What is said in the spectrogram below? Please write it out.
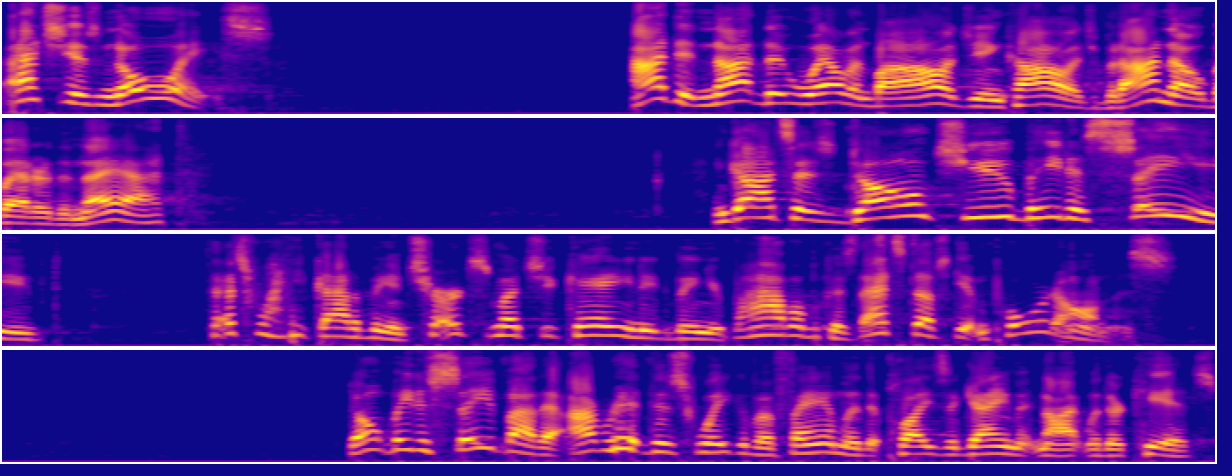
That's just noise. I did not do well in biology in college, but I know better than that. And God says, Don't you be deceived. That's why you got to be in church as much as you can. You need to be in your Bible because that stuff's getting poured on us. Don't be deceived by that. I read this week of a family that plays a game at night with their kids.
